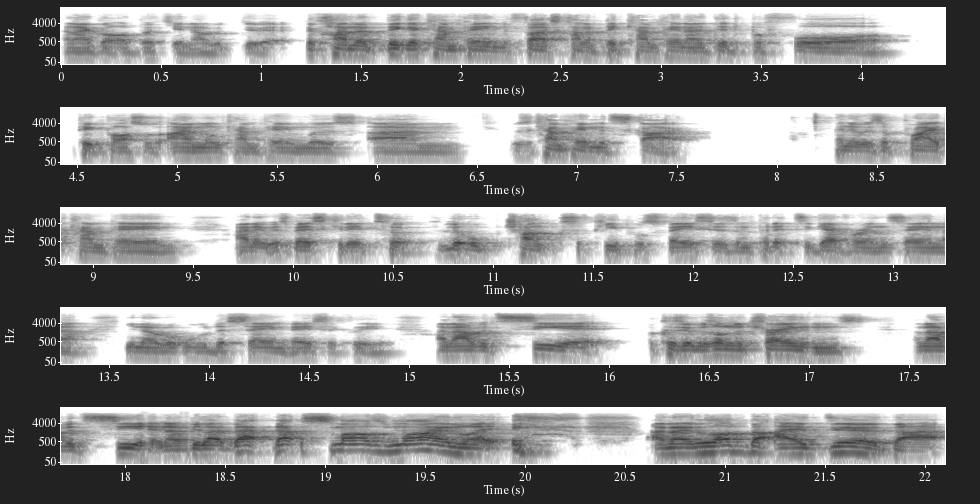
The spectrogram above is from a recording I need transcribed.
and I got a booking, I would do it. The kind of bigger campaign, the first kind of big campaign I did before Pink Parcels I'm on campaign was um, it was a campaign with Sky, and it was a Pride campaign, and it was basically they took little chunks of people's faces and put it together and saying that you know we're all the same basically, and I would see it because it was on the trains. And I would see it and I'd be like, that, that smile's mine. Like, and I love the idea that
